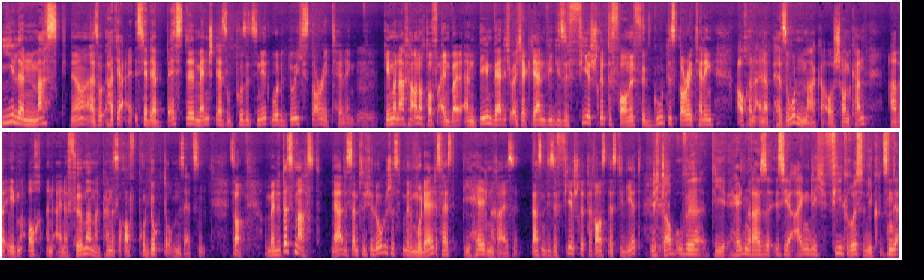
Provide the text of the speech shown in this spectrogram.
Elon Musk, ja, also hat ja, ist ja der beste Mensch, der so positioniert wurde durch Storytelling. Mhm. Gehen wir nachher auch noch drauf ein, weil an dem werde ich euch erklären, wie diese Vier-Schritte-Formel für gutes Storytelling auch an einer Personenmarke ausschauen kann, aber eben auch an einer Firma. Man kann es auch auf Produkte umsetzen. So, und wenn du das machst, ja, das ist ein psychologisches Modell, das heißt die Heldenreise. Da sind diese vier Schritte raus destilliert. Und ich glaube, Uwe, die Heldenreise ist ja eigentlich viel größer. Die sind ja,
